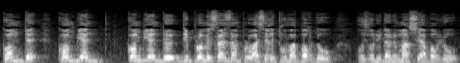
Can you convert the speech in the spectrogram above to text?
combien, combien de diplômés sans emploi se retrouvent à Bordeaux, aujourd'hui dans le marché à Bordeaux?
